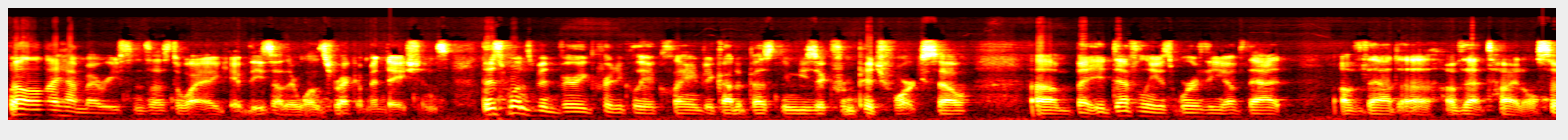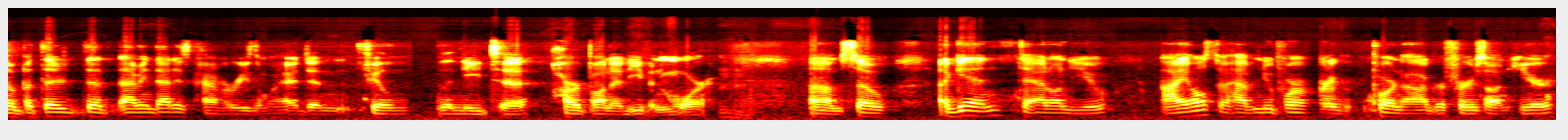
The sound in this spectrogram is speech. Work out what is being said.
well I have my reasons as to why I gave these other ones recommendations. This one's been very critically acclaimed. It got a best new music from Pitchfork, so um, but it definitely is worthy of that of that uh, of that title. So, but there, the, I mean that is kind of a reason why I didn't feel the need to harp on it even more. Mm-hmm. Um, so again, to add on to you, I also have new porn- pornographers on here.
